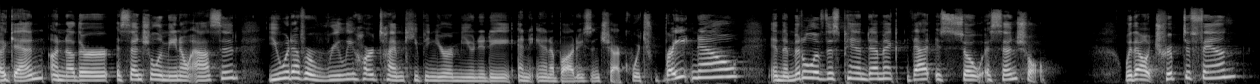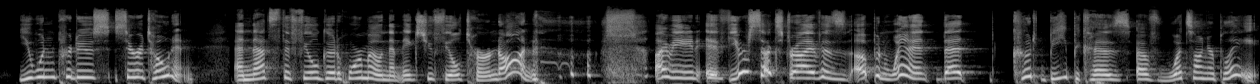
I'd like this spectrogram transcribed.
again, another essential amino acid, you would have a really hard time keeping your immunity and antibodies in check, which right now, in the middle of this pandemic, that is so essential. Without tryptophan, you wouldn't produce serotonin. And that's the feel good hormone that makes you feel turned on. I mean, if your sex drive has up and went, that could be because of what's on your plate.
